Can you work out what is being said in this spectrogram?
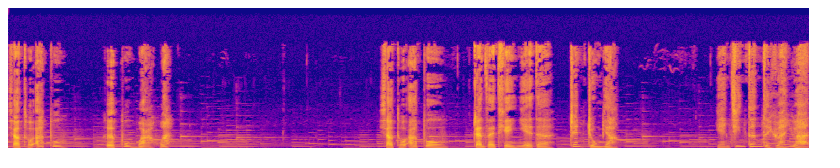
小兔阿布和布娃娃。小兔阿布站在田野的正中央，眼睛瞪得圆圆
